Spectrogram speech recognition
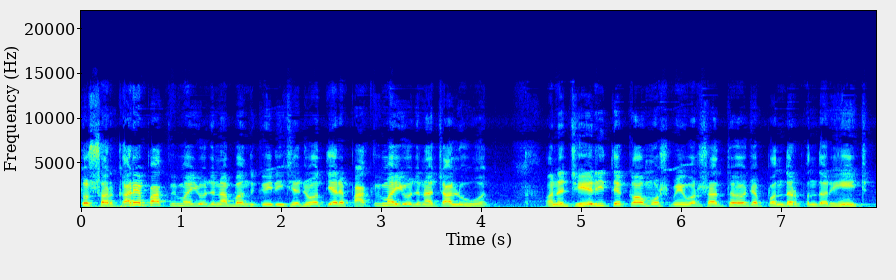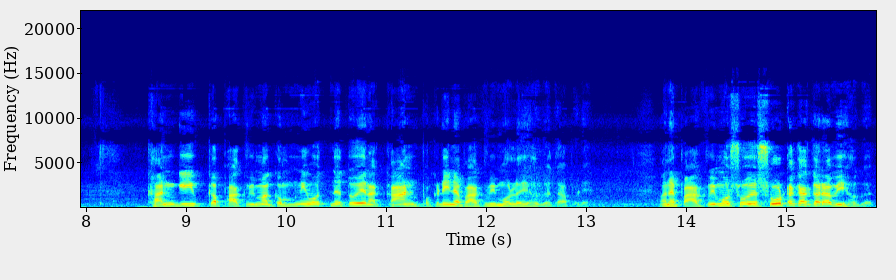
તો સરકારે પાક વીમા યોજના બંધ કરી છે. જો અત્યારે પાક વીમા યોજના ચાલુ હોત અને જે રીતે કમોસમી વરસાદ થયો છે, પંદર પંદર ઇંચ ખાનગી પાક વીમા કંપની હોત ને તો એના કાન પકડીને પાક વીમો લઈ હગત આપણે. અને પાક વીમો સોએ સો ટકા કરાવી હગત.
